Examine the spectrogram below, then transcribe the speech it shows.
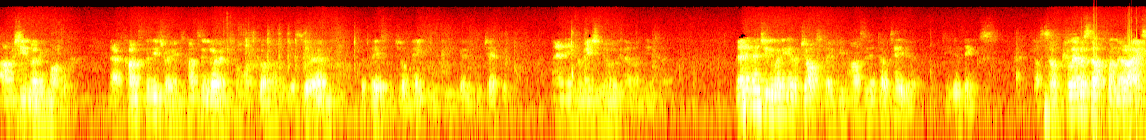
our machine learning model that constantly trains, constantly learns from what's going on in your CRM the placements you're making, people getting rejected, and the information you're looking at on the internet. Then eventually, when you get a job spec, you pass it into Octavia, Octavia thinks, does some clever stuff on the right,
